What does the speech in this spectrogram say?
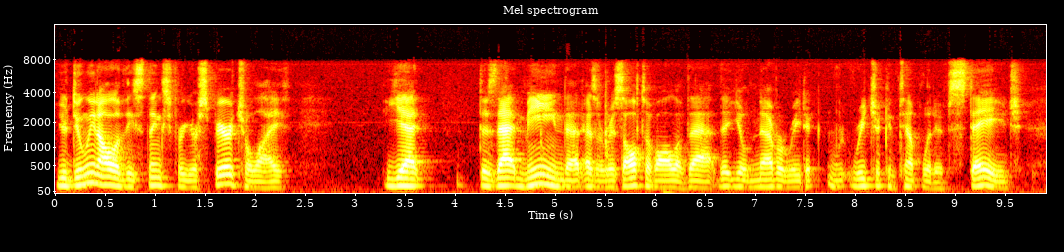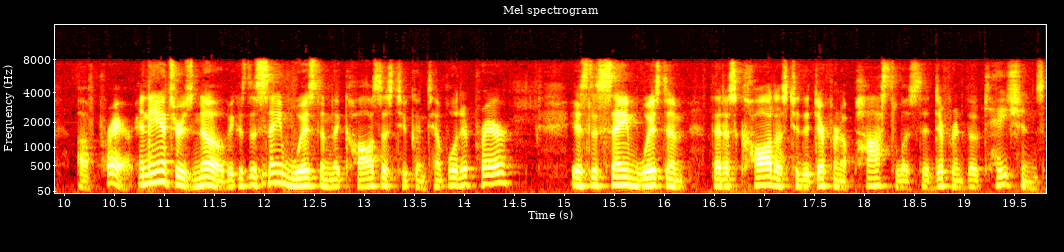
you're doing all of these things for your spiritual life, yet does that mean that as a result of all of that that you'll never reach a, reach a contemplative stage of prayer? And the answer is no, because the same wisdom that calls us to contemplative prayer is the same wisdom that has called us to the different apostolates, the different vocations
